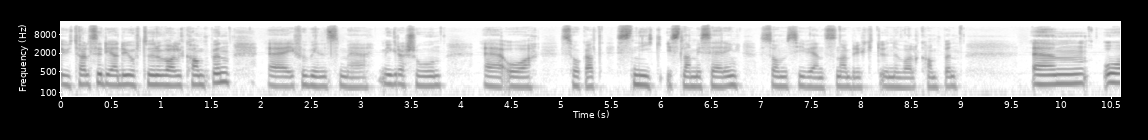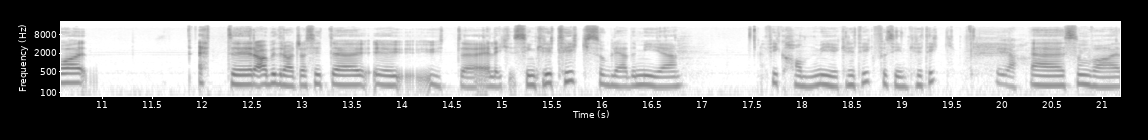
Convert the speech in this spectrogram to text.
uttalelser de hadde gjort under valgkampen eh, i forbindelse med migrasjon eh, og såkalt snikislamisering, som Siv Jensen har brukt under valgkampen. Og etter Abid Raja sitt, eh, eller sin kritikk, så ble det mye Fikk han mye kritikk for sin kritikk, Ja. eh, som var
